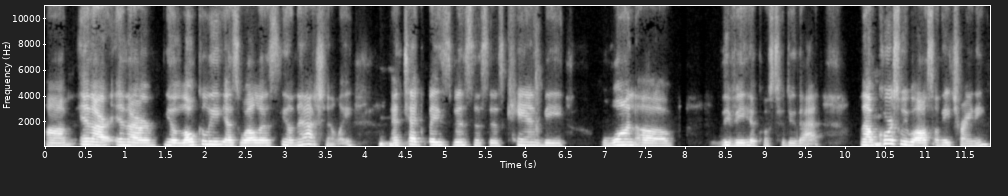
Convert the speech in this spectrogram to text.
um, in our in our you know locally as well as you know nationally. Mm-hmm. And tech-based businesses can be one of the vehicles to do that. Now, of mm-hmm. course, we will also need training.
